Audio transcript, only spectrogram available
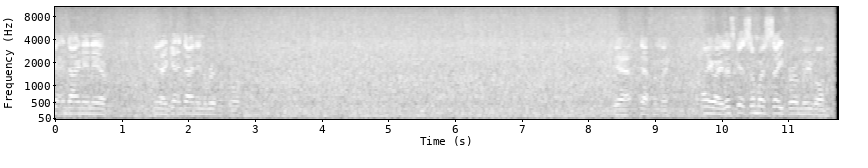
getting down in here, you know, getting down in the river for. Yeah, definitely. Anyway, let's get somewhere safer and move on.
